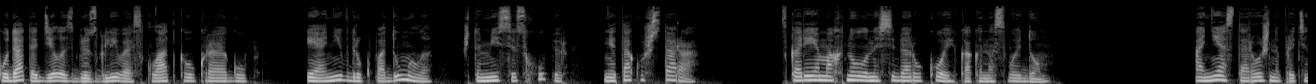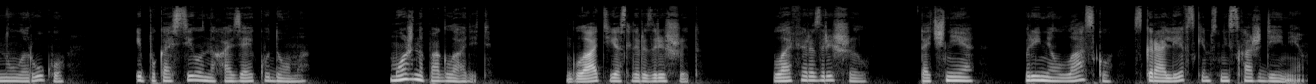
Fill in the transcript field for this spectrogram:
Куда-то делась брюзгливая складка у края губ, и они вдруг подумала, что миссис Хупер не так уж стара. Скорее махнула на себя рукой, как и на свой дом. Они осторожно протянула руку и покосила на хозяйку дома. «Можно погладить?» «Гладь, если разрешит». Флаффи разрешил. Точнее, принял ласку с королевским снисхождением.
